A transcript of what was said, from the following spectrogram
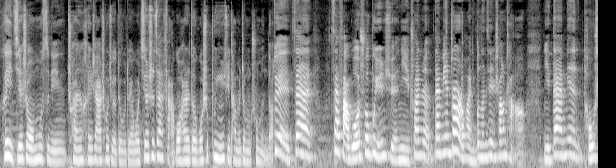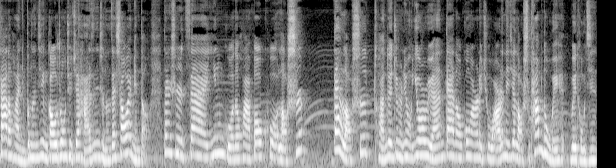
可以接受穆斯林穿黑纱出去的，对不对？我记得是在法国还是德国，是不允许他们这么出门的。对，在在法国说不允许你穿着戴面罩的话，你不能进商场；你戴面头纱的话，你不能进高中去接孩子，你只能在校外面等。但是在英国的话，包括老师。带老师团队就是那种幼儿园带到公园里去玩的那些老师，他们都围围头巾，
